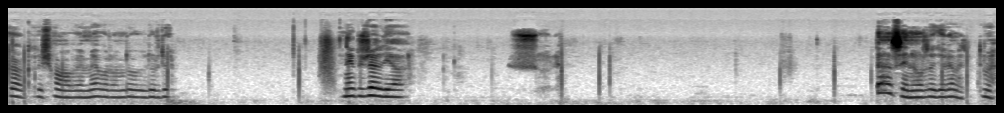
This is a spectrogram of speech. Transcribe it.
size. Bir arkadaşım AVM var onu da öldürdü. Ne güzel ya. Şöyle. Ben seni orada göremedim değil mi?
